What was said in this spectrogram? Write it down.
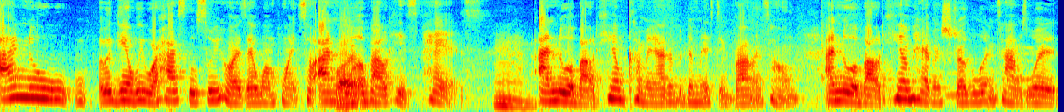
I knew again we were high school sweethearts at one point, so I knew Right. about his past. Mm. I knew about him coming out of a domestic violence home. I knew about him having struggle in times where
